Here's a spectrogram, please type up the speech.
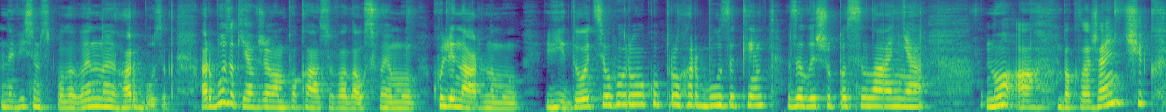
на 8,5 гарбузик. Гарбузик я вже вам показувала у своєму кулінарному відео цього року про гарбузики, залишу посилання. Ну, а баклажанчик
